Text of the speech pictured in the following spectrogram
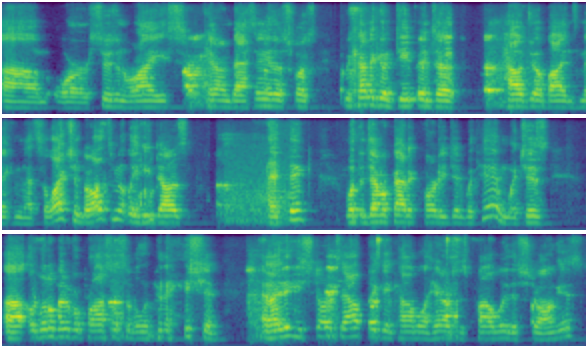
um, or Susan Rice or Karen Bass, any of those folks. We kind of go deep into how Joe Biden's making that selection. But ultimately, he does, I think, what the Democratic Party did with him, which is uh, a little bit of a process of elimination. And I think he starts out thinking Kamala Harris is probably the strongest.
